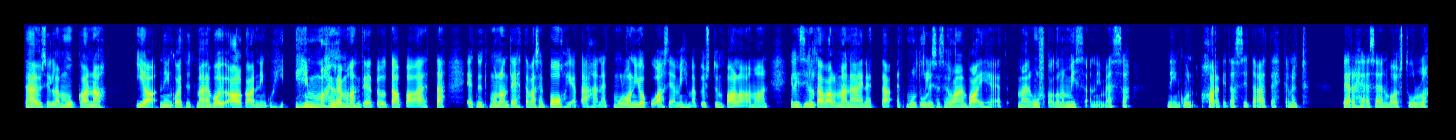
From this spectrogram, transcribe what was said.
täysillä mukana – ja niin kuin, että nyt mä en voi alkaa niin kuin himmailemaan tietyllä tapaa, että, että nyt mun on tehtävä se pohja tähän, että mulla on joku asia, mihin mä pystyn palaamaan. Eli sillä tavalla mä näin, että, että mulla tuli se sellainen vaihe, että mä en uskaltanut missään nimessä niin kuin harkita sitä, että ehkä nyt perheeseen voisi tulla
